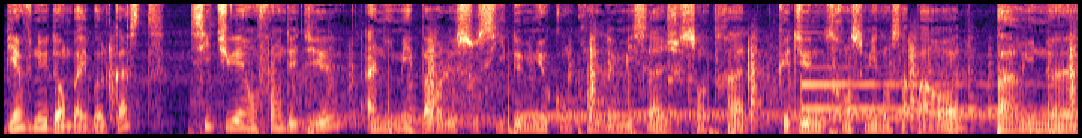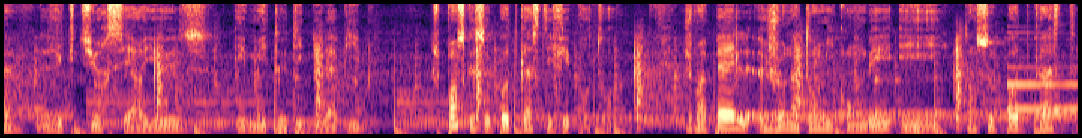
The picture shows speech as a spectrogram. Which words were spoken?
Bienvenue dans Biblecast. Si tu es enfant de Dieu, animé par le souci de mieux comprendre le message central que Dieu nous transmet dans sa parole, par une euh, lecture sérieuse et méthodique de la Bible, je pense que ce podcast est fait pour toi. Je m'appelle Jonathan Mikombe et dans ce podcast,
